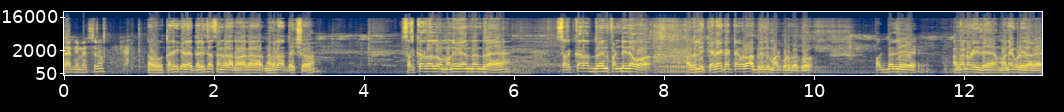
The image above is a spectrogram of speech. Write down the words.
ಸರ್ ನಿಮ್ಮ ಹೆಸರು? ನಾವು ತರೀಕೆರೆ ದಲಿತ ಸಂಘದ ನಗರ ನಗರ ಅಧ್ಯಕ್ಷರು ಸರ್ಕಾರದಲ್ಲಿ ಮನವಿ ಏನಂದರೆ ಸರ್ಕಾರದ್ದು ಏನು ಫಂಡ್ ಇದಾವೋ ಅದರಲ್ಲಿ ಕೆರೆ ಕಟ್ಟೆಗಳು ಅಭಿವೃದ್ಧಿ ಮಾಡಿಕೊಡ್ಬೇಕು. ಪಕ್ಕದಲ್ಲಿ ಅಂಗನವಾಡಿ ಇದೆ ಮನೆಗಳಿದ್ದಾವೆ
